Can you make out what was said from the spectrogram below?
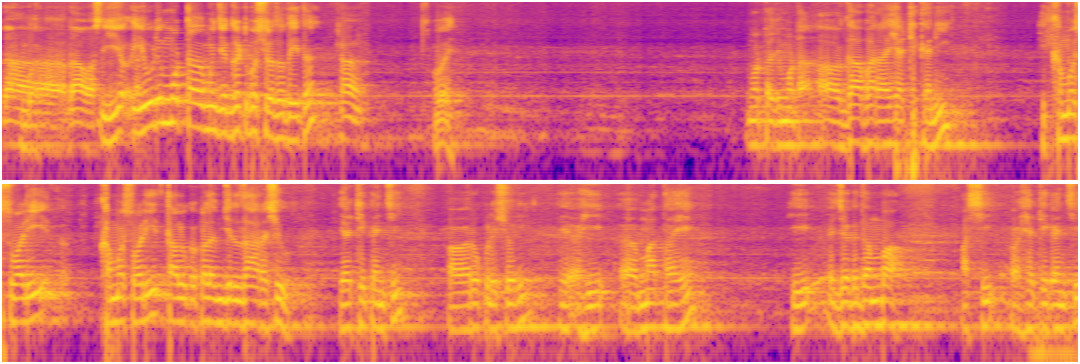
दहा दहा वाजता. एव- एवढी मोठा म्हणजे गट बसवला जातो इथं? हा. होय. मोठा अ, गाभारा आहे ह्या ठिकाणी. ही खमसवाडी खमसवाडी तालुका कळंब जिल्हा धाराशिव या ठिकाणची रोकडेश्वरी हे- माता आहे. ही जगदंबा अशी ह्या ठिकाणची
